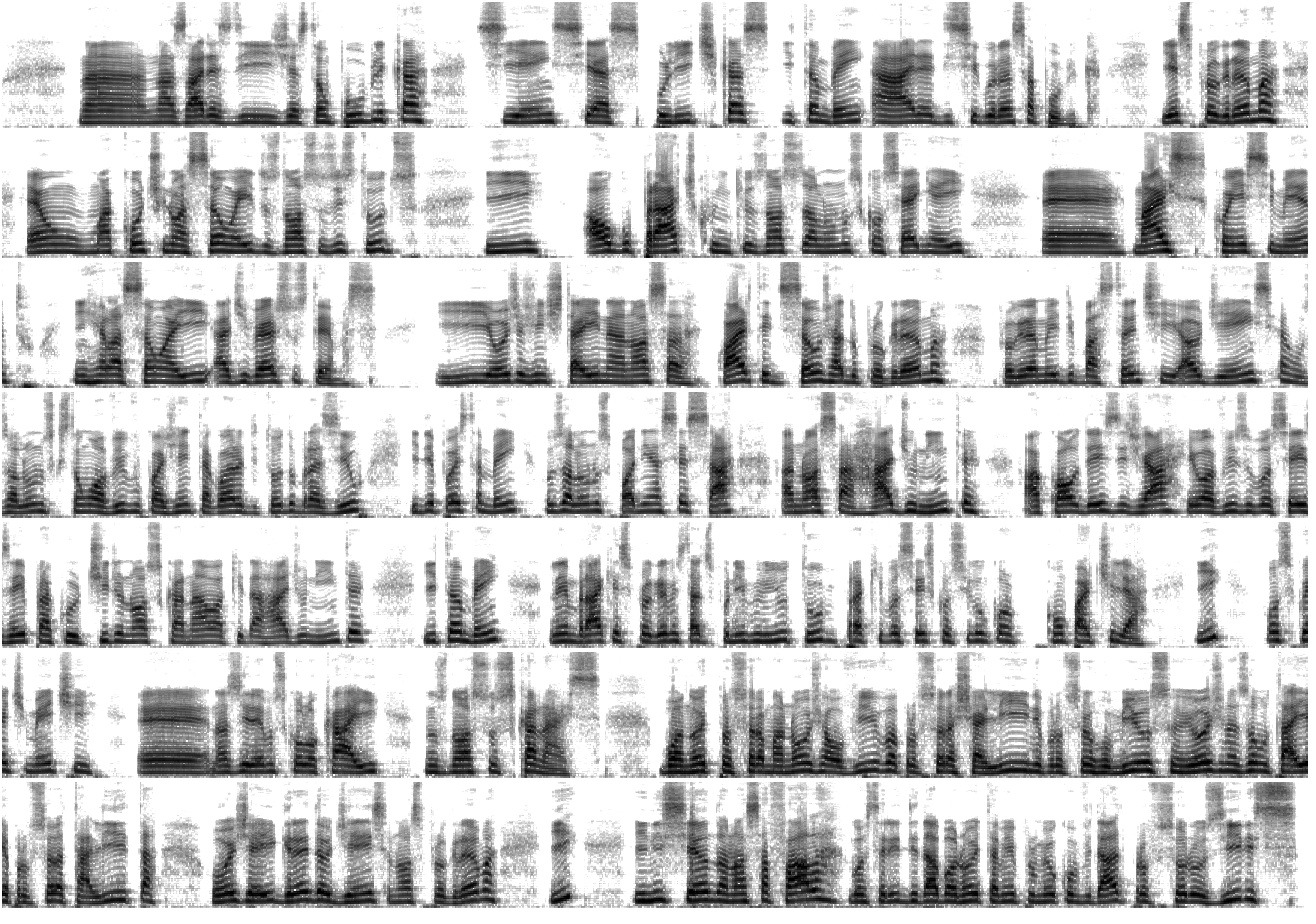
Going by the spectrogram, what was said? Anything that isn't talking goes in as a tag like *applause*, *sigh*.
na, nas áreas de gestão pública, ciências políticas e também a área de segurança pública. E esse programa é um, uma continuação aí dos nossos estudos e algo prático em que os nossos alunos conseguem aí é, mais conhecimento em relação aí a diversos temas. E hoje a gente está aí na nossa quarta edição já do programa, programa aí de bastante audiência, os alunos que estão ao vivo com a gente agora de todo o Brasil. E depois também os alunos podem acessar a nossa Rádio Ninter, a qual desde já eu aviso vocês aí para curtir o nosso canal aqui da Rádio Ninter e também lembrar que esse programa está disponível no YouTube para que vocês consigam co compartilhar. E consequentemente, é, nós iremos colocar aí nos nossos canais. Boa noite, professora Manon, já ao vivo, a professora Charline, o professor Romilson, e hoje nós vamos estar aí a professora Talita, hoje aí grande audiência no nosso programa, e iniciando a nossa fala, gostaria de dar boa noite também para o meu convidado, professor Osíris.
